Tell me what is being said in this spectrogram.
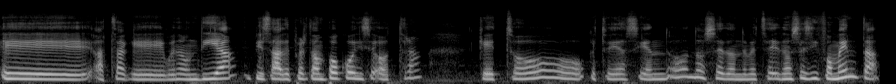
Eh, hasta que, bueno, un día empieza a despertar un poco y dice, ostras, que esto que estoy haciendo, no sé dónde me estoy, no sé si fomenta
